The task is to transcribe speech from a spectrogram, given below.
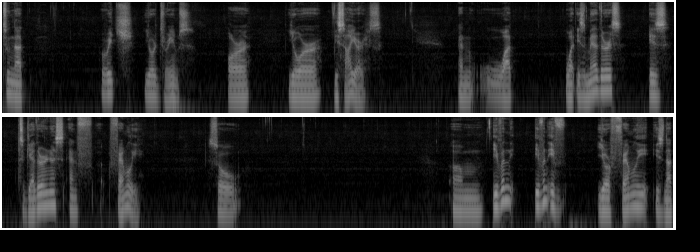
to not reach your dreams or your desires. And what what is matters is togetherness and f- family. So um even even if your family is not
